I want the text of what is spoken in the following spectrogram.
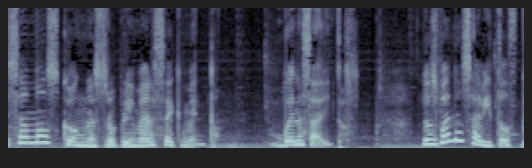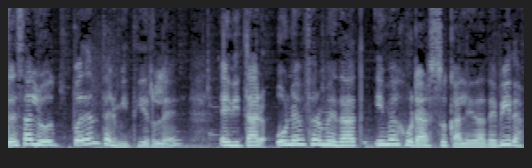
Empezamos con nuestro primer segmento, buenos hábitos. Los buenos hábitos de salud pueden permitirle evitar una enfermedad y mejorar su calidad de vida.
